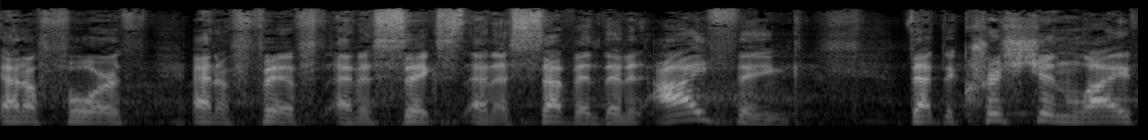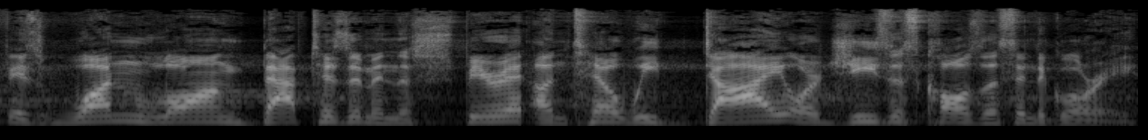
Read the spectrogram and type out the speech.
and a fourth, and a fifth, and a sixth, and a seventh. And I think that the Christian life is one long baptism in the Spirit until we die or Jesus calls us into glory.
